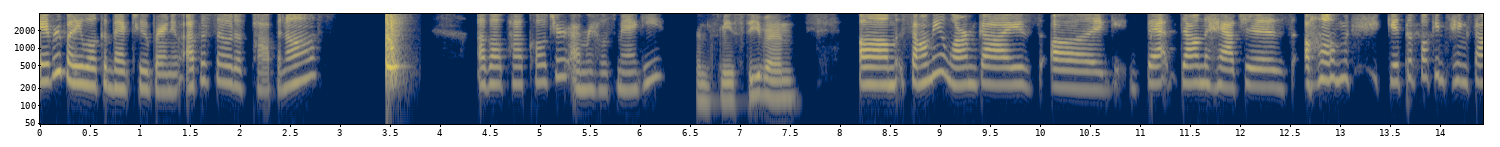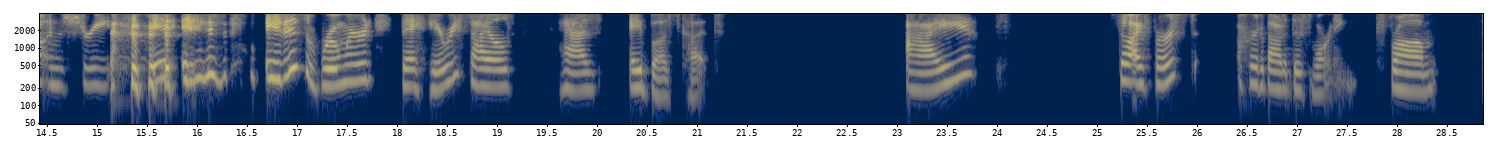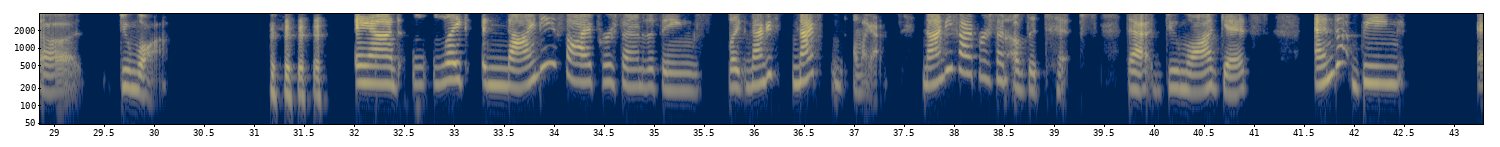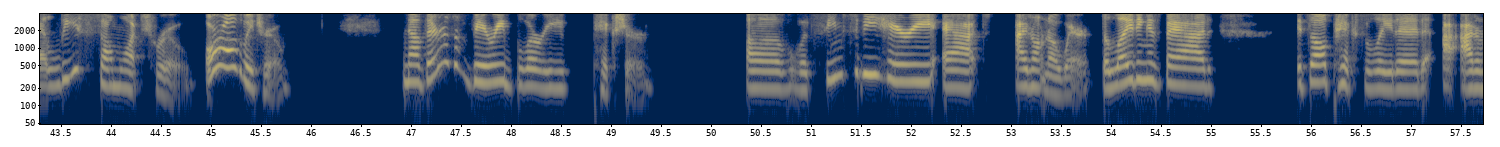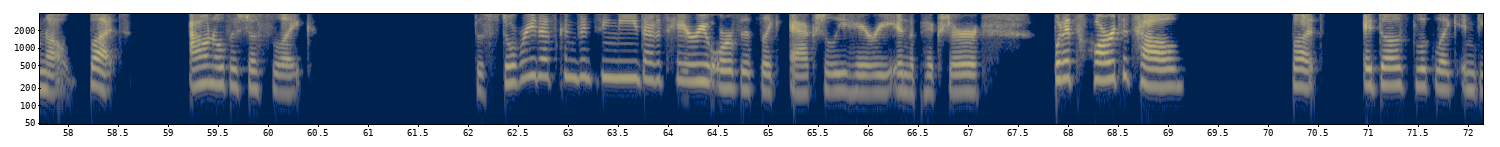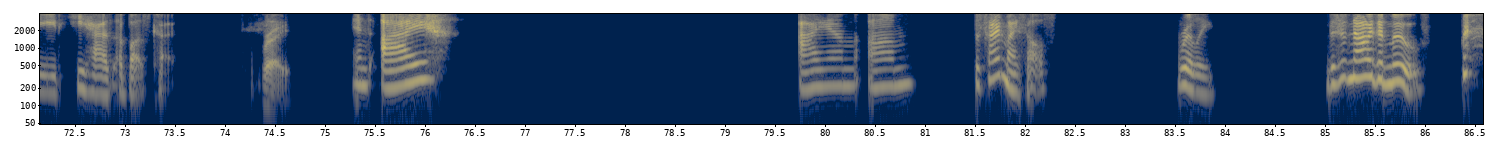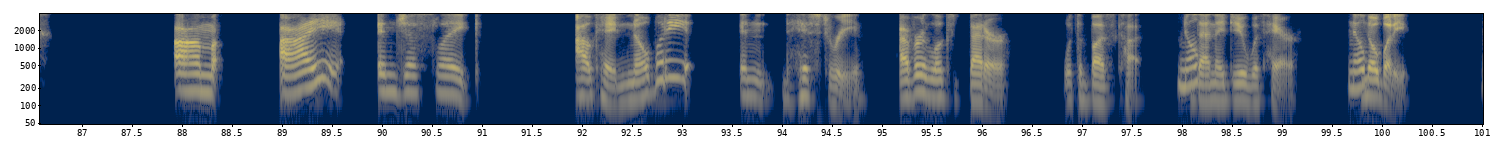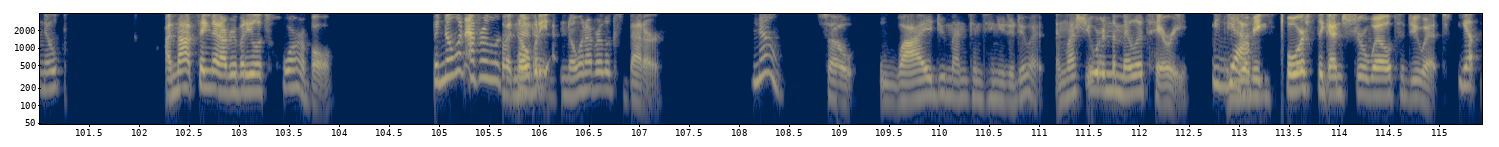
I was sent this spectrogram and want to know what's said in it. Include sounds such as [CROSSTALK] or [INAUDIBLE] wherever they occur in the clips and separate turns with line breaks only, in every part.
Hey, everybody, welcome back to a brand new episode of Popping Off about pop culture. I'm your host, Maggie.
And it's me, Stephen.
Um, sound the alarm, guys. Uh, bat down the hatches. [LAUGHS] Um, get the fucking tanks out in the street. It [LAUGHS] is, it is rumored that Harry Styles has a buzz cut. I, so I first heard about it this morning from uh DeuxMoi. [LAUGHS] And like 95% of the things, like 90, nine, oh my God, 95% of the tips that DeuxMoi gets end up being at least somewhat true or all the way true. Now, there is a very blurry picture of what seems to be Harry at I don't know where. The lighting is bad. It's all pixelated. I, I don't know. But I don't know if it's just like the story that's convincing me that it's Harry or if it's like actually Harry in the picture. But it's hard to tell. But it does look like indeed he has a buzz cut.
right.
And I I am um beside myself. Really. This is not a good move. [LAUGHS]
Um, I am just like, okay, nobody in history ever looks better with a buzz cut
Nope.
than they do with hair.
nope.
Nobody.
Nope.
I'm not saying that everybody looks horrible,
But no one ever looks
but nobody,
better.
no one ever looks better.
No.
So why do men continue to do it? Unless you were in the military and you were being forced against your will to do it,
Yep.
